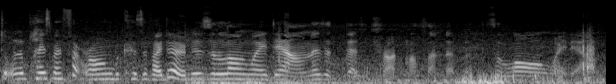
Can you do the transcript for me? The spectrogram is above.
don't want to place my foot wrong because if I do, there's a long way down. There's a, there's a truck, not thunder, but it's a long way down.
